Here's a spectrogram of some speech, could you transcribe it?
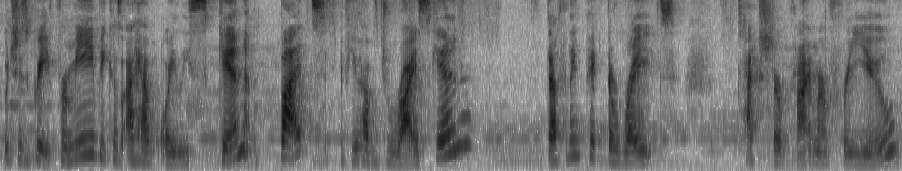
which is great for me because I have oily skin. But if you have dry skin, definitely pick the right texture primer for you.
